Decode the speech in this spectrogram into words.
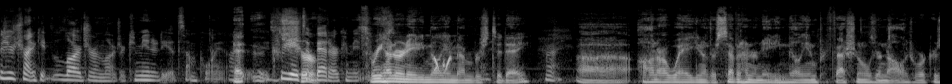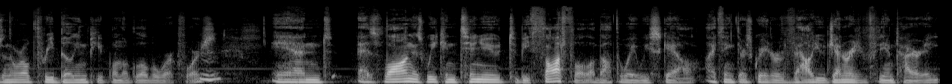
But you're trying to get larger and larger community at some point. Uh, it creates sure. a better community. 380 million members today. Right. Uh, on our way, you know, there's 780 million professionals or knowledge workers in the world, 3 billion people in the global workforce. Mm-hmm. And as long as we continue to be thoughtful about the way we scale, I think there's greater value generated for the entire e-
